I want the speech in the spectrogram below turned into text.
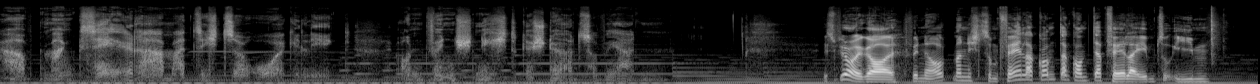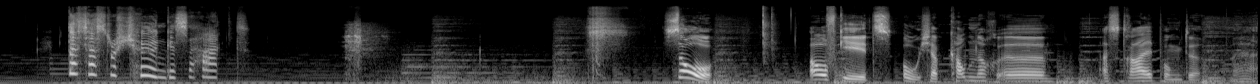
Hauptmann Xelram hat sich zur Ruhe gelegt und wünscht nicht gestört zu werden. Ist mir egal. Wenn der Hauptmann nicht zum Pfähler kommt, dann kommt der Pfähler eben zu ihm. Das hast du schön gesagt. So. Auf geht's. Oh, ich habe kaum noch äh, Astralpunkte. Ah.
